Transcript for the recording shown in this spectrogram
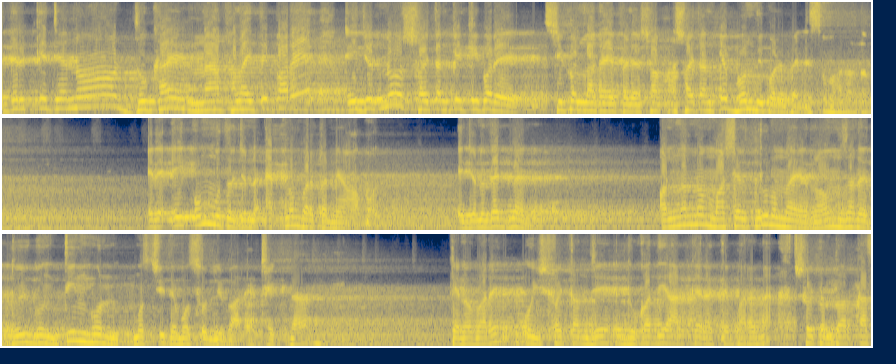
এদেরকে যেন দুখায় না ফালাইতে পারে এই জন্য শয়তানকে কি করে? শিকল লাগাই ফেলে শয়তানকে বন্দি করে ফেলে, সুবহানাল্লাহ। এটা এই উম্মতের জন্য এক নম্বর একটা নিয়ামত। এই জন্য দেখবেন, অন্যান্য মাসের তুলনায় রমজানে দুই গুণ, তিন গুণ মসজিদে মুসল্লি বাড়ে, ঠিক না? কেন পারে ওই শয়তান যে ধোকা দিয়ে আটকে রাখতে পারে না শয়তান তো আর কাজ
